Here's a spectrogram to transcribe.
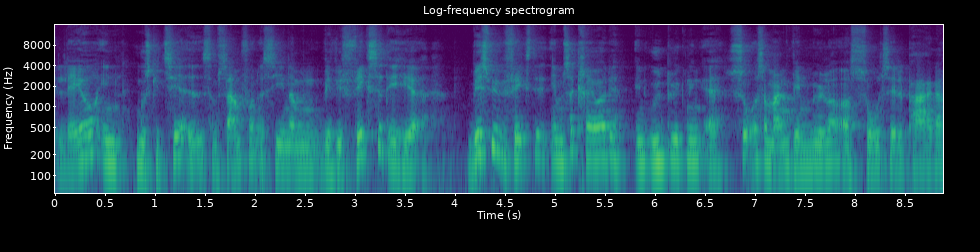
lave en musketered som samfund og sige, når vil vi fikse det her, hvis vi vil fikse det, jamen så kræver det en udbygning af så og så mange vindmøller og solcelleparker.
